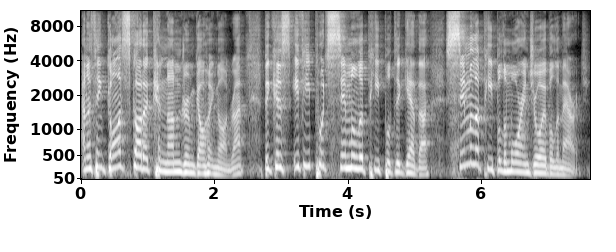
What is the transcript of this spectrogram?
And I think God's got a conundrum going on, right? Because if He puts similar people together, similar people are more enjoyable the marriage.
